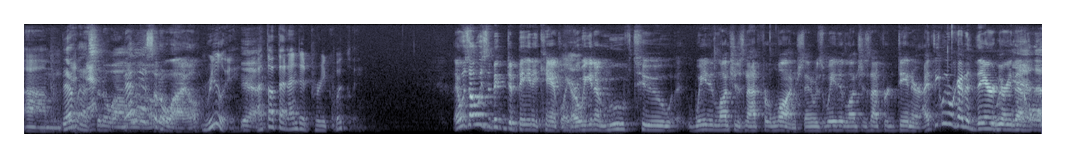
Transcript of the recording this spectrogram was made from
Um, That lasted a while. That lasted a while. Really? Yeah. I thought that ended pretty quickly. That was always the big debate at camp. Like, Yeah. are we going to move to weighted lunches not for lunch? Then it was weighted lunches not for dinner. I think we were kind of there during that yeah, whole that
